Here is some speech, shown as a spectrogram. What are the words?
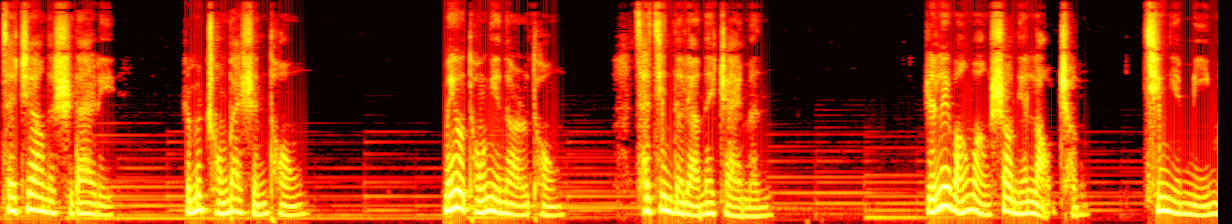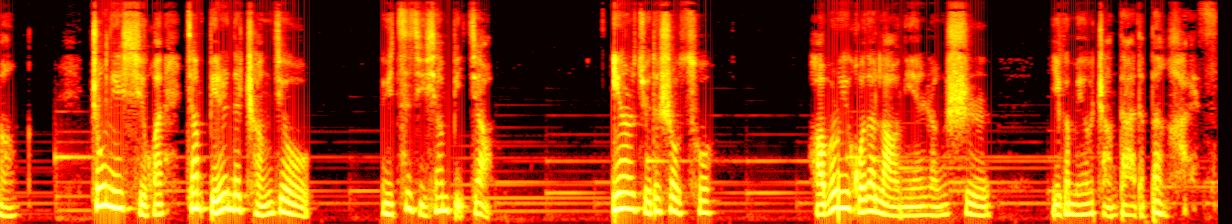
在这样的时代里，人们崇拜神童，没有童年的儿童，才进得了那窄门。人类往往少年老成，青年迷茫，中年喜欢将别人的成就。与自己相比较，因而觉得受挫。好不容易活到老年，仍是一个没有长大的笨孩子。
